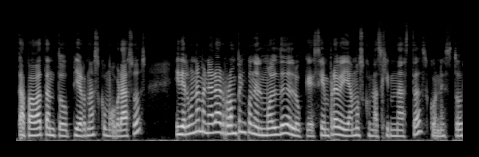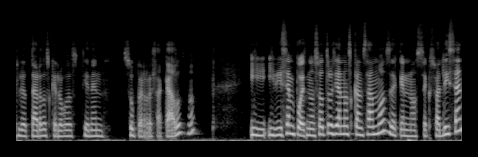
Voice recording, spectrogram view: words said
tapaba tanto piernas como brazos. Y de alguna manera rompen con el molde de lo que siempre veíamos con las gimnastas, con estos leotardos que luego tienen súper resacados, ¿no? Y, dicen, pues nosotros ya nos cansamos de que nos sexualicen,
